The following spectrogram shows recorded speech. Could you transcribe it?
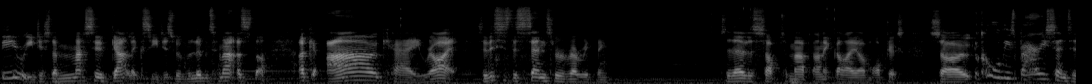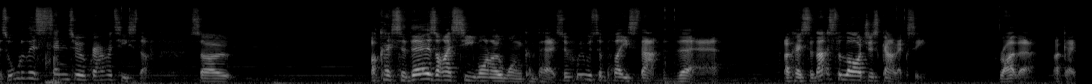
theory just a massive galaxy just with a limited amount of stuff. Okay, ah, okay, right. So this is the center of everything. So they're the sub-to-Mad Planet Guy um, objects. So look at all these barry barycenters, all of this center of gravity stuff. So okay, so there's IC 101 compared. So if we were to place that there, okay, so that's the largest galaxy, right there. Okay,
